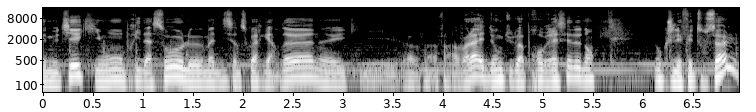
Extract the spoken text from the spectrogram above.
émeutiers qui ont pris d'assaut le Madison Square Garden et enfin, voilà, et donc tu dois progresser dedans. Donc je l'ai fait tout seul.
